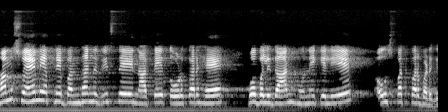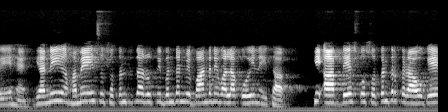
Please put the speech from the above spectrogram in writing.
हम स्वयं अपने बंधन, रिश्ते, नाते तोड़कर है, वो बलिदान होने के लिए उस पथ पर बढ़ गए हैं। यानी हमें इस स्वतंत्रता रूपी बंधन में बांधने वाला कोई नहीं था कि आप देश को स्वतंत्र कराओगे,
